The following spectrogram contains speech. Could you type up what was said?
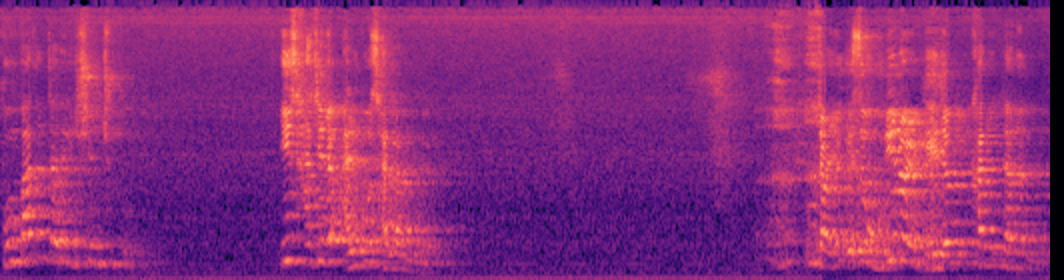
구원받은 자들이 주신 축복. 이 사실을 알고 살라는 거예요. 자 여기서 우리를 대적하는 자는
